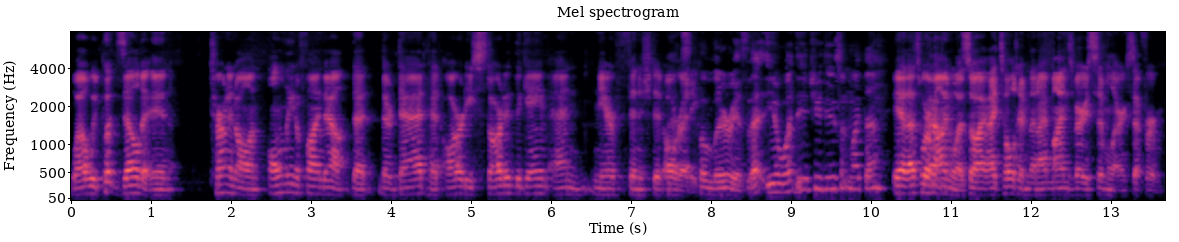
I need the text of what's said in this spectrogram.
Well, we put Zelda in, turn it on, only to find out that their dad had already started the game and near finished it already. That's hilarious. That you know what? Did you do something like that? Yeah, that's where Yeah. mine was. So I, I told him that I, mine's very similar, except for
